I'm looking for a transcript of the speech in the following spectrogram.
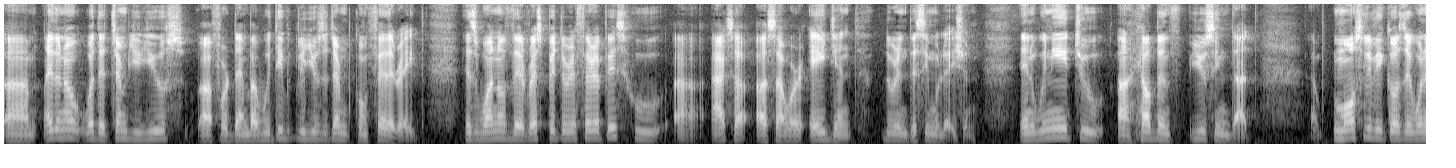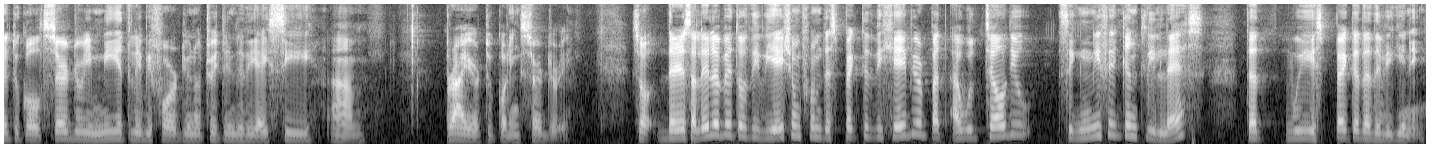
um, I don't know what the term you use uh, for them, but we typically use the term confederate. Is one of the respiratory therapists who uh, acts as our agent during the simulation. And we need to uh, help them using that, mostly because they wanted to call surgery immediately before you know treating the DIC um, prior to calling surgery. So there is a little bit of deviation from the expected behavior, but I will tell you significantly less that we expected at the beginning.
